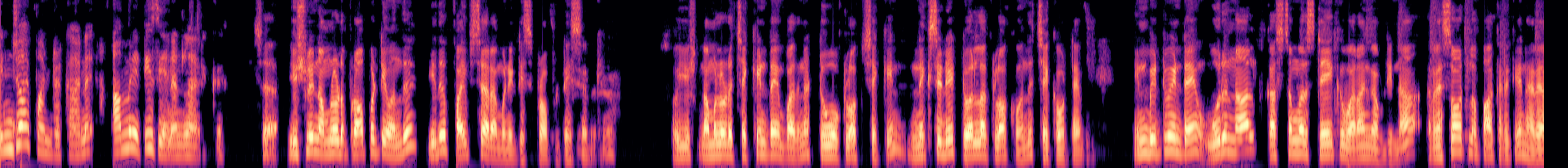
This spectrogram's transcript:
என்ஜாய் பண்றதுக்கான அம்யூனிட்டிஸ் என்னெல்லாம் இருக்கு? யூஸ்வலி நம்மளோட ப்ராப்பர்ட்டி வந்து இது five star amenities properties Okay. So நம்மளோட செக் இன் டைம் பார்த்தீங்கன்னா two o'clock check in next day twelve o'clock வந்து check out time in between time ஒரு நாள் கஸ்டமர் ஸ்டேக்கு வராங்க அப்படின்னா ரெசார்ட்ல பார்க்கறதுக்கே நிறைய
